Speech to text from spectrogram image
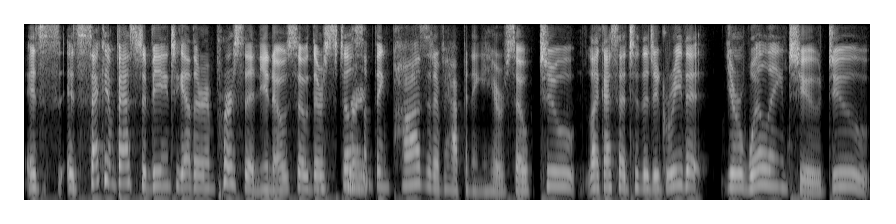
it's it's second best to being together in person, you know. So there's still right. something positive happening here. So to like I said, to the degree that you're willing to do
